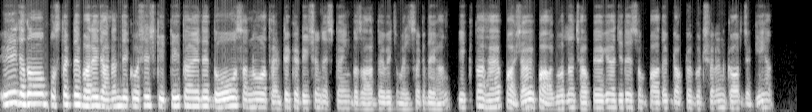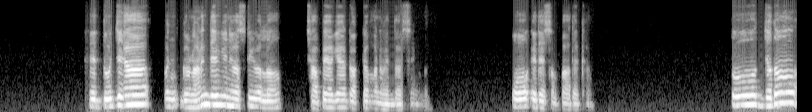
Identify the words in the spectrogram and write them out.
ਇਹ ਜਦੋਂ ਪੁਸਤਕ ਦੇ ਬਾਰੇ ਜਾਣਨ ਦੀ ਕੋਸ਼ਿਸ਼ ਕੀਤੀ ਤਾਂ ਇਹਦੇ ਦੋ ਸਾਨੂੰ ਆਥੈਂਟਿਕ ਐਡੀਸ਼ਨ ਇਸ ਟਾਈਮ ਬਾਜ਼ਾਰ ਦੇ ਵਿੱਚ ਮਿਲ ਸਕਦੇ ਹਨ। ਇੱਕ ਤਾਂ ਹੈ ਭਾਸ਼ਾ ਵਿਭਾਗ ਵੱਲੋਂ ਛਾਪਿਆ ਗਿਆ, ਜਿਹਦੇ ਸੰਪਾਦਕ ਡਾਕਟਰ ਗੁਰਸ਼ਰਨ ਕੌਰ ਜੱਗੀ ਹਨ। ਤੇ ਦੂਜਾ ਪੰ- ਗੁਰੂ ਨਾਨਕ ਦੇਵ ਯੂਨੀਵਰਸਿਟੀ ਵੱਲੋਂ ਛਾਪਿਆ ਗਿਆ ਡਾਕਟਰ ਮਨਵਿੰਦਰ ਸਿੰਘ। ਉਹ ਇਹਦੇ ਸੰਪਾਦਕ ਹਨ। ਤੋ ਜਦੋਂ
